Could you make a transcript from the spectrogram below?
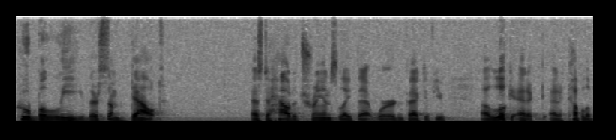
who believe. There's some doubt as to how to translate that word. In fact, if you uh, look at a, at a couple of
